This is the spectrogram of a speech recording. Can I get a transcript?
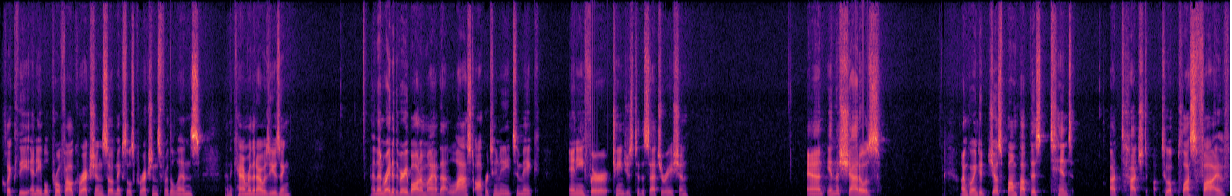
click the enable profile correction so it makes those corrections for the lens and the camera that I was using. And then right at the very bottom, I have that last opportunity to make any further changes to the saturation. And in the shadows, I'm going to just bump up this tint a touch to a plus five.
